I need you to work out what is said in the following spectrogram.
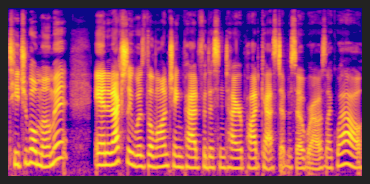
teachable moment. And it actually was the launching pad for this entire podcast episode where I was like, wow,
